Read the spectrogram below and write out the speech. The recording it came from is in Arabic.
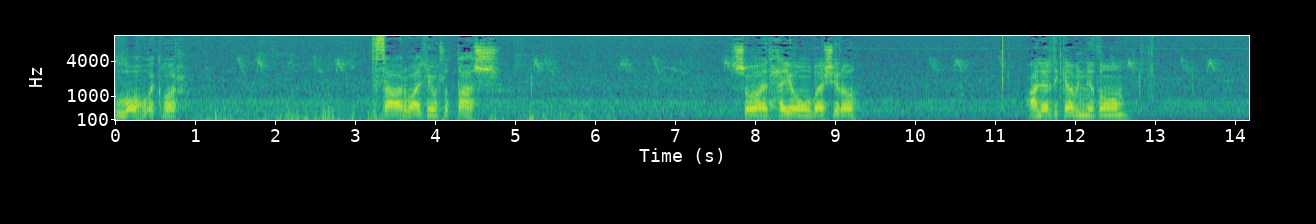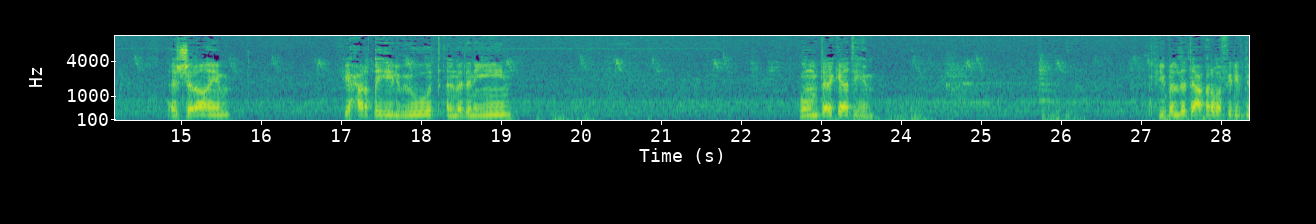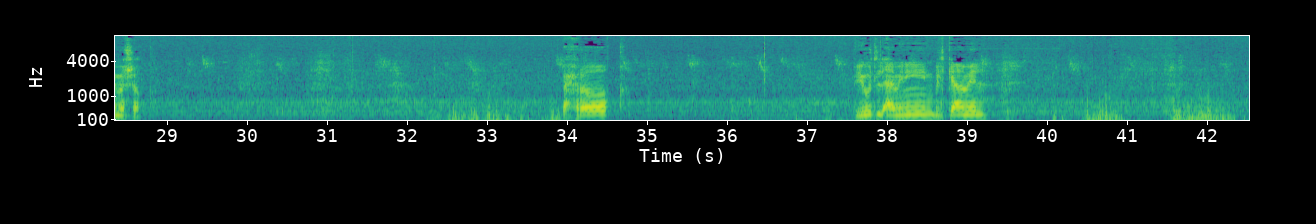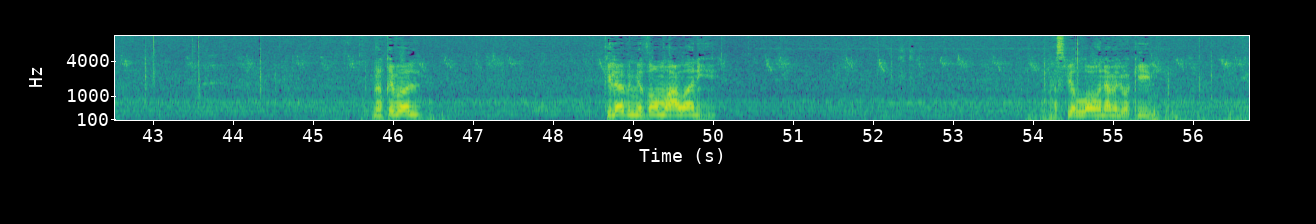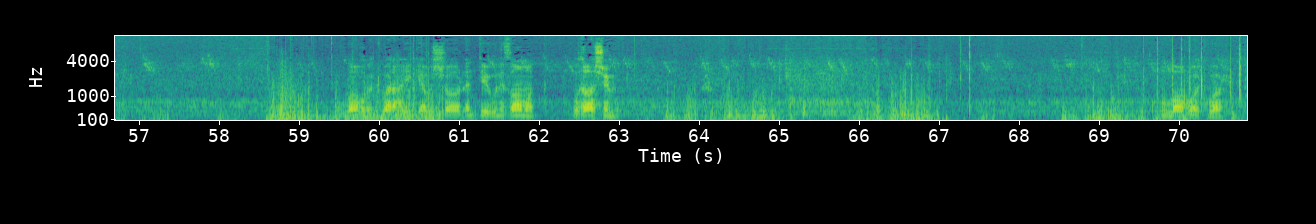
الله أكبر. تسعة أربعة ألفين وثلاثة شواهد حية ومباشرة على ارتكاب النظام الجرائم في حرقه لبيوت المدنيين وممتلكاتهم في بلدة عقربة في ريف دمشق. إحراق بيوت الآمنين بالكامل. من قبل كلاب النظام وأعوانه. حسبي الله ونعم الوكيل. الله أكبر عليك يا بشار. أنت ونظامك الغاشم. الله أكبر.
